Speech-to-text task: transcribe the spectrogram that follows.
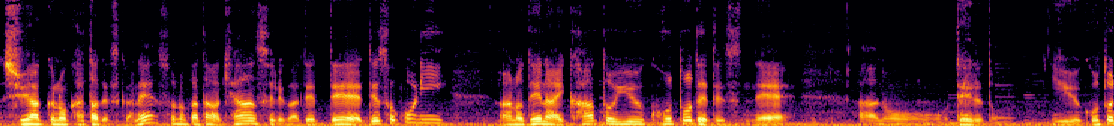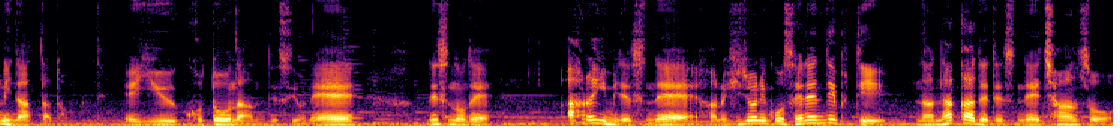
ー、主役の方ですかねその方がキャンセルが出てでそこにあの出ないかということでですねあの出るということになったということなんですよね。ですのである意味ですねあの非常にこうセレンディプティな中でですねチャンスを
